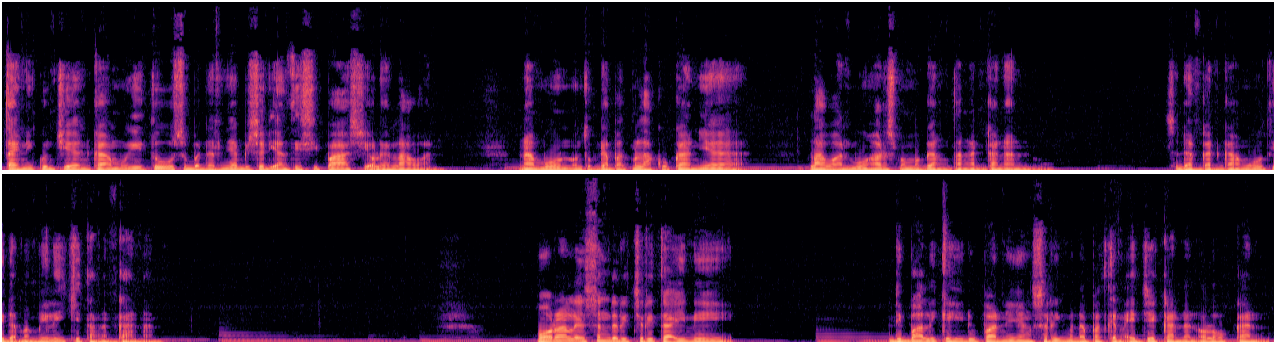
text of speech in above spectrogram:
teknik kuncian kamu itu sebenarnya bisa diantisipasi oleh lawan. Namun untuk dapat melakukannya, lawanmu harus memegang tangan kananmu. Sedangkan kamu tidak memiliki tangan kanan. Moral lesson dari cerita ini di balik kehidupannya yang sering mendapatkan ejekan dan olokan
